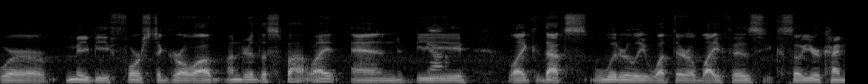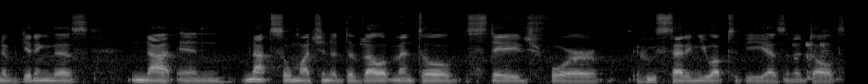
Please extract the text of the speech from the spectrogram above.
were maybe forced to grow up under the spotlight and be Yeah. Like that's literally what their life is. So you're kind of getting this not in not so much in a developmental stage for who's setting you up to be as an adult.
